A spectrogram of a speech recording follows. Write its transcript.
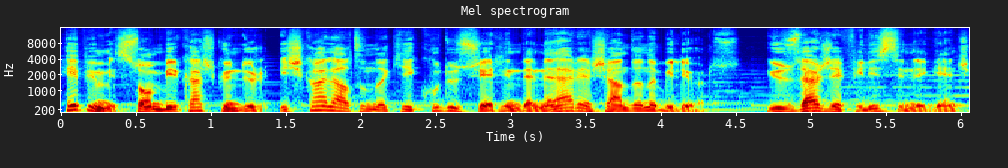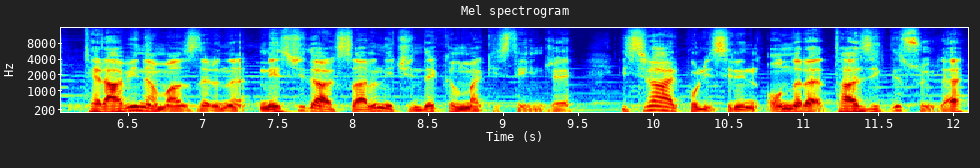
Hepimiz son birkaç gündür işgal altındaki Kudüs şehrinde neler yaşandığını biliyoruz. Yüzlerce Filistinli genç teravih namazlarını Mescid-i Aksa'nın içinde kılmak isteyince İsrail polisinin onlara tazikli suyla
